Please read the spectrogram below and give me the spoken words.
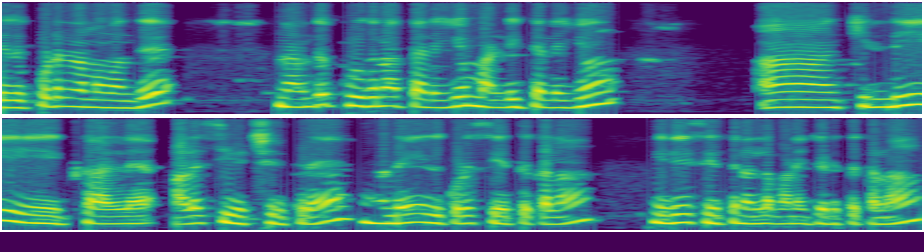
இது கூட நம்ம வந்து நான் வந்து புதினா தலையும் மல்லித்தலையும் கிள்ளி கல அலசி வச்சிருக்கிறேன். உடனே இது கூட சேர்த்துக்கலாம். இதே சேர்த்து நல்லா வணக்கி எடுத்துக்கலாம்.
